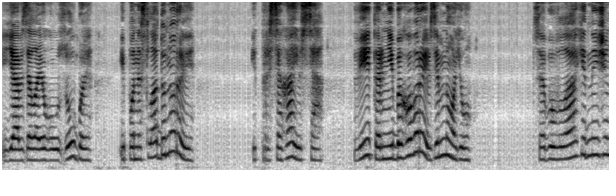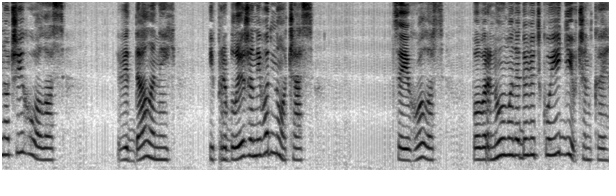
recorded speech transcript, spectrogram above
Я взяла його у зуби і понесла до нори. І присягаюся, вітер ніби говорив зі мною. Це був лагідний жіночий голос, віддалений і приближений водночас. Цей голос повернув мене до людської дівчинки,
